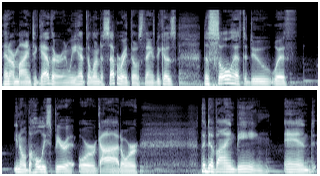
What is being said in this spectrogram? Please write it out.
and our mind together and we had to learn to separate those things because the soul has to do with you know the holy spirit or god or the divine being. And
